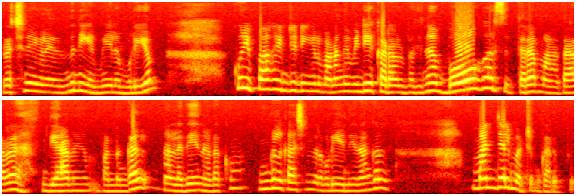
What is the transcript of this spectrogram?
பிரச்சனைகளிலிருந்து நீங்கள் மீள முடியும். குறிப்பாக இன்று நீங்கள் வணங்க வேண்டிய கடவுள் பார்த்தீங்கன்னா போகர் சித்தரை மனதார தியானம் பண்ணுங்கள். நல்லதே நடக்கும். உங்களுக்கு கஷ்டம் தரக்கூடிய நிறங்கள் மஞ்சள் மற்றும் கருப்பு.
